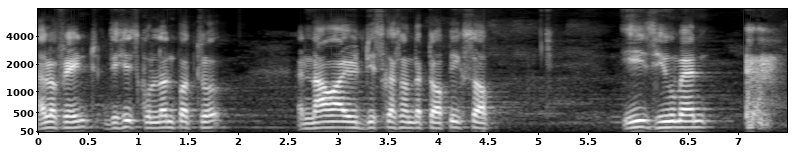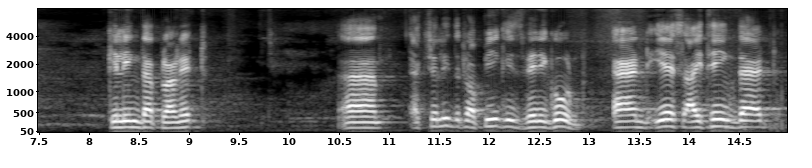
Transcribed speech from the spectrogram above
Hello friend, this is Kullan Patro. And now I will discuss on the topics of is human killing the planet. Um, actually the topic is very good. And yes I think that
